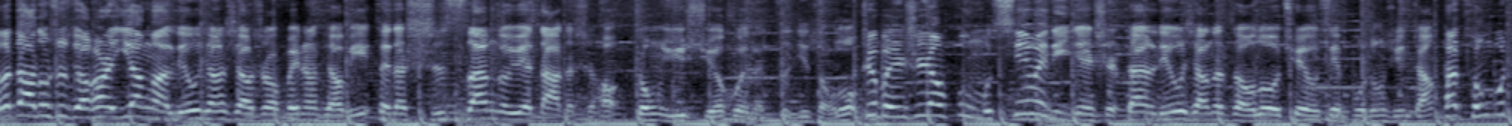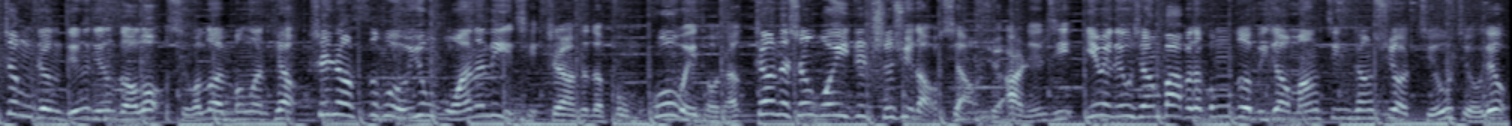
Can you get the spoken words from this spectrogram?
和大多数小孩一样啊，刘翔小时候非常调皮，在他十三个月大的时候，终于学会了自己走路，这本是让父母欣慰的。一件事，但刘翔的走路却有些不同寻常。他从不正正经经走路，喜欢乱蹦乱跳，身上似乎有用不完的力气，这让他的父母颇为头疼。这样的生活一直持续到小学二年级。因为刘翔爸爸的工作比较忙，经常需要九九六，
